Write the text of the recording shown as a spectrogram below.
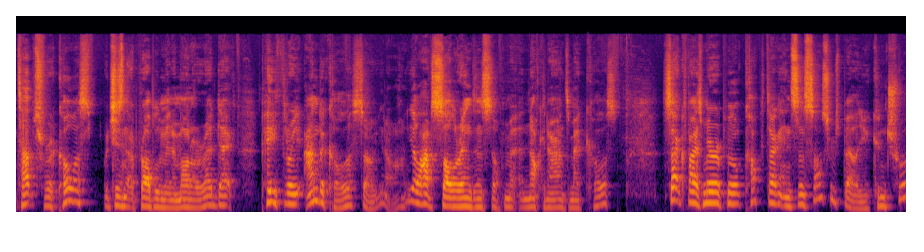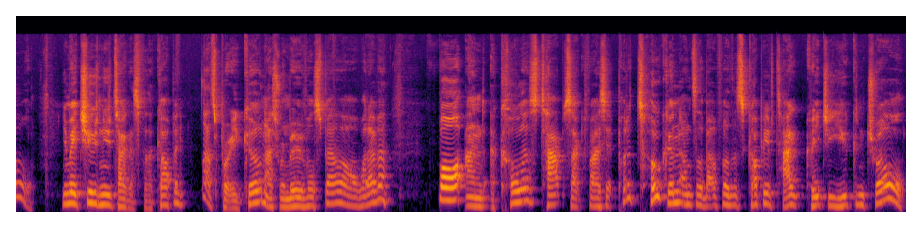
Tapped for a colorless, which isn't a problem in a mono red deck. Pay three and a colorless, so you know you'll have Sol Rings and stuff knocking around to make a colorless. Sacrifice Mirror Pool, copy target instant sorcery spell you control. You may choose new targets for the copy. That's pretty cool. Nice removal spell or whatever. Four and a colours, tap, sacrifice it, put a token onto the battlefield that's a copy of target creature you control.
